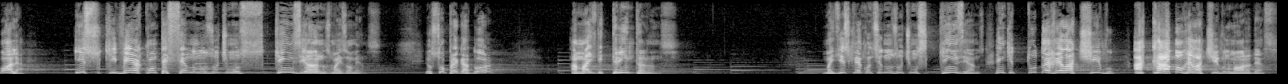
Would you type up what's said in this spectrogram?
Olha, isso que vem acontecendo nos últimos 15 anos, mais ou menos. Eu sou pregador há mais de 30 anos. Mas isso que vem acontecendo nos últimos 15 anos, em que tudo é relativo. Acaba o relativo numa hora dessa.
